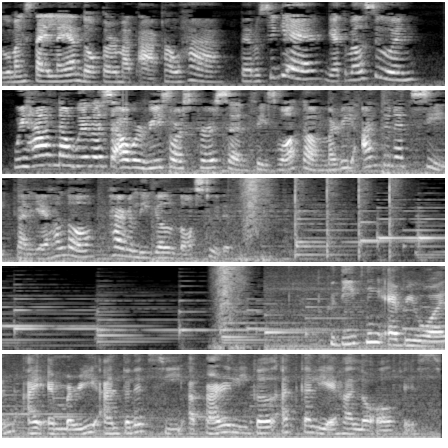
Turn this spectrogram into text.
Lumang style na yan, Dr. Matt Akaw, ha? Pero sige, get well soon. We have now with us our resource person. Please welcome Marie Antoinette C. Calleja Law, paralegal law student. Good evening, everyone. I am Marie Antoinette C., a paralegal at Calleja Law Office.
